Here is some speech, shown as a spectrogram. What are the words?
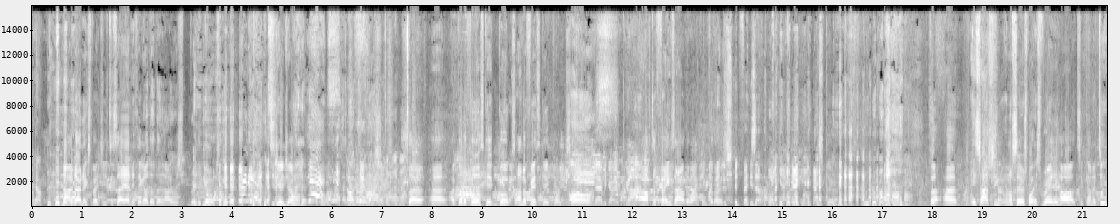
yeah. No, I don't expect you to say anything other than I was really good. Brilliant. Did you enjoy it? Yeah. yeah. Oh, definitely. So uh, I've got a fourth gig booked and a fifth gig booked. So Oh, there we go. Good man. I'll have to phase out the wanking for I think you should phase out the wanking. Just do it. But uh, it's actually, in a serious point, it's really hard to kind of do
